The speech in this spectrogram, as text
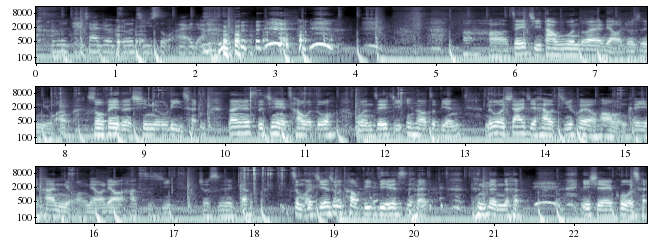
就是大家就各己所爱这样。好，这一集大部分都在聊就是女王收费的心路历程。那因为时间也差不多，我们这一集先到这边。如果下一集还有机会的话，我们可以和女王聊聊她自己就是刚怎么接触到 BDS 呢等等的一些过程。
